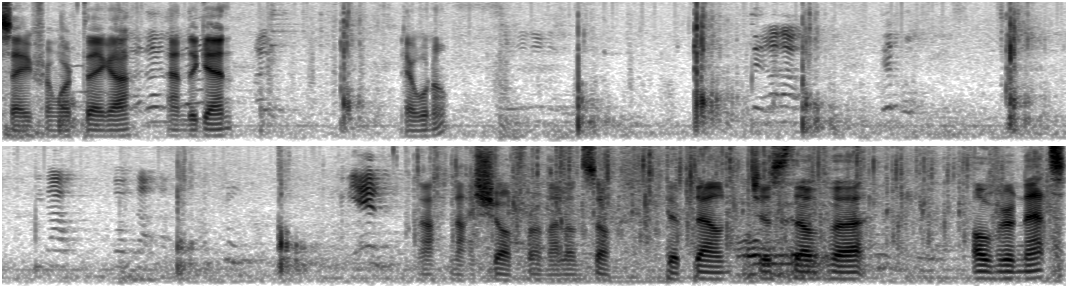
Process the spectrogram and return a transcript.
save from Ortega. And again, Euno. Ah, nice shot from Alonso. Dip down just of uh, over net.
